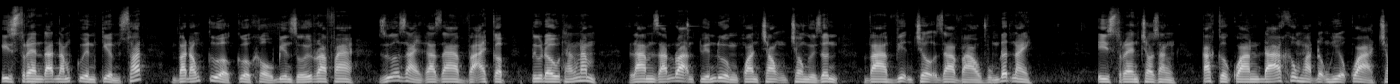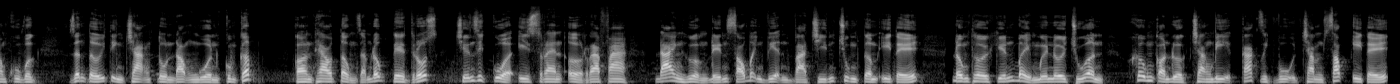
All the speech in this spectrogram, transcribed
Israel đã nắm quyền kiểm soát và đóng cửa cửa khẩu biên giới Rafah giữa giải Gaza và Ai Cập từ đầu tháng 5 làm gián đoạn tuyến đường quan trọng cho người dân và viện trợ ra vào vùng đất này. Israel cho rằng các cơ quan đã không hoạt động hiệu quả trong khu vực, dẫn tới tình trạng tồn động nguồn cung cấp. Còn theo Tổng Giám đốc Tedros, chiến dịch của Israel ở Rafah đã ảnh hưởng đến 6 bệnh viện và 9 trung tâm y tế, đồng thời khiến 70 nơi trú ẩn không còn được trang bị các dịch vụ chăm sóc y tế.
